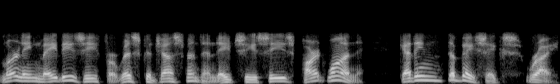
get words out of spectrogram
Learning Made Easy for Risk Adjustment and HCCs Part 1 Getting the Basics Right.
